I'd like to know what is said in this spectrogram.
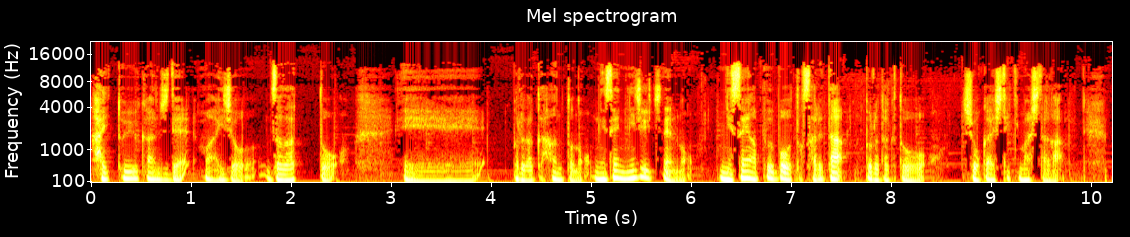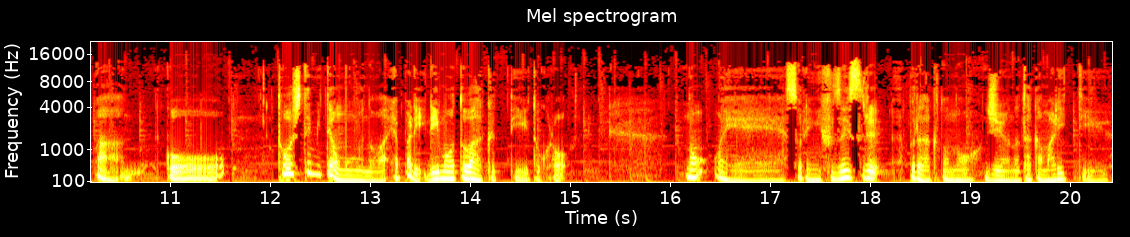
はい、という感じで、まあ以上、ざざっと、えー、プロダクトハントの2021年の2000アップボートされたプロダクトを紹介してきましたが、まあ、こう、通してみて思うのは、やっぱりリモートワークっていうところの、えー、それに付随するプロダクトの需要の高まりっていう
